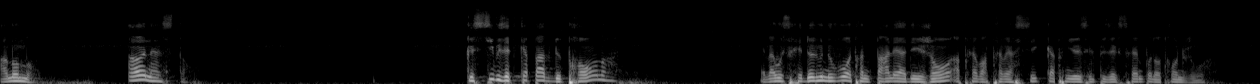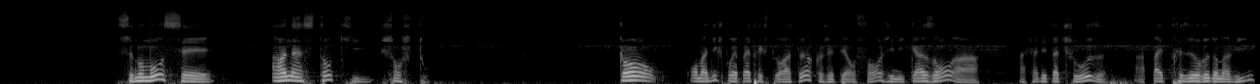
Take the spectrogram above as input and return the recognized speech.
un moment, un instant que si vous êtes capable de prendre, eh bien vous serez de nouveau en train de parler à des gens après avoir traversé quatre milieux les plus extrêmes pendant 30 jours. Ce moment, c'est un instant qui change tout. Quand on m'a dit que je ne pourrais pas être explorateur, quand j'étais enfant, j'ai mis 15 ans à, faire des tas de choses, à ne pas être très heureux dans ma vie.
